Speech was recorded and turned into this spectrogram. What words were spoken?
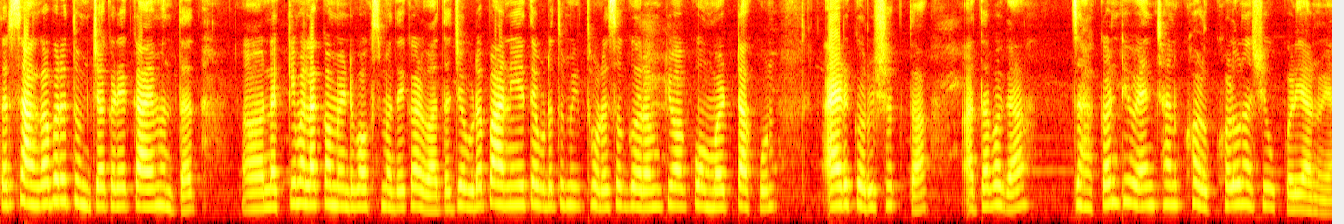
तर सांगा बरं तुमच्याकडे काय म्हणतात? नक्की मला कमेंट बॉक्समध्ये कळवा. तर जेवढं पाणी आहे तेवढं तुम्ही थोडंसं गरम किंवा कोमट टाकून ॲड करू शकता. आता बघा झाकण ठेवूया आणि छान खळखळून अशी उकळी आणूया.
